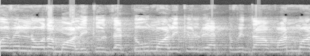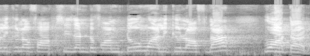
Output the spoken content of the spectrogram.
we will know the molecules that two molecule react with the one molecule of oxygen to form two molecule of the water.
